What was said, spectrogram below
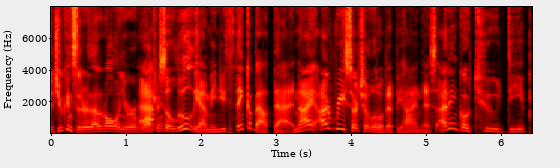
Did you consider that at all when you were watching? Absolutely. I mean, you think about that. And I, I researched a little bit behind this. I didn't go too deep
